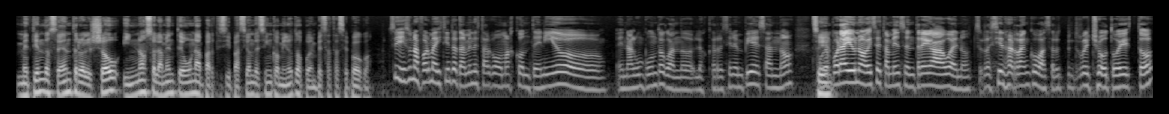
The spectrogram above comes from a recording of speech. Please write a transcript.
metiéndose dentro del show y no solamente una participación de cinco minutos, pues empezaste hace poco. Sí, es una forma distinta también de estar como más contenido en algún punto cuando los que recién empiezan, ¿no? Sí. Porque por ahí uno a veces también se entrega, bueno, recién arranco, va a ser rechoto esto.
